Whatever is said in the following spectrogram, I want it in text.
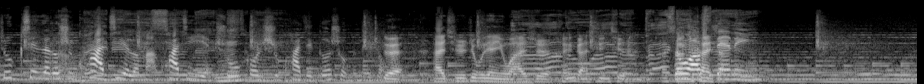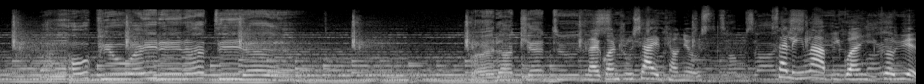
就现在都是跨界了嘛，跨界演出或者是跨界歌手的那种。对，哎，其实这部电影我还是很感兴趣，，so 想去看一下。outstanding。来关注下一条 news，赛琳娜闭关一个月，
